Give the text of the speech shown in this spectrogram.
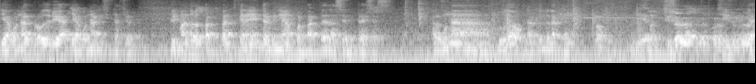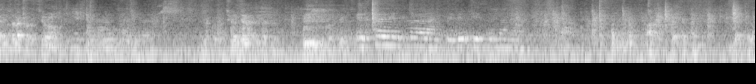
diagonal proveeduría diagonal licitaciones firmando los participantes que ella intervinieron por parte de las empresas ¿alguna duda o aclaración de la acta? No, bien. Se hizo la, la Sí, corrección. ¿no? ya se hizo la corrección la corrección de la Esta es la anterior y esta es la nueva. Ah, perfecto. Ya quedó.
